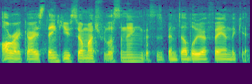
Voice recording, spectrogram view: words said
All right, guys. Thank you so much for listening. This has been WFA and the Kid.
